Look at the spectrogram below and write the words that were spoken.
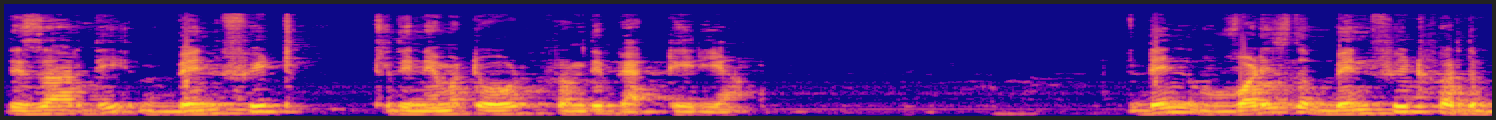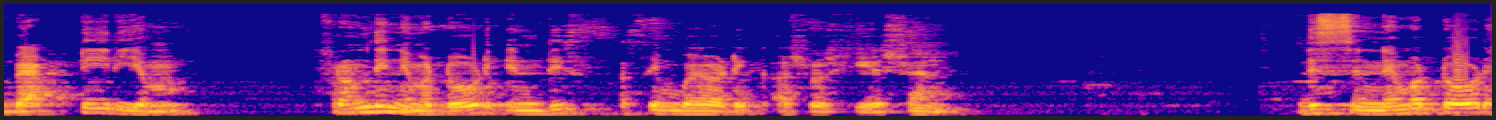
These are the benefit to the nematode from the bacteria. Then what is the benefit for the bacterium from the nematode in this symbiotic association? This nematode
